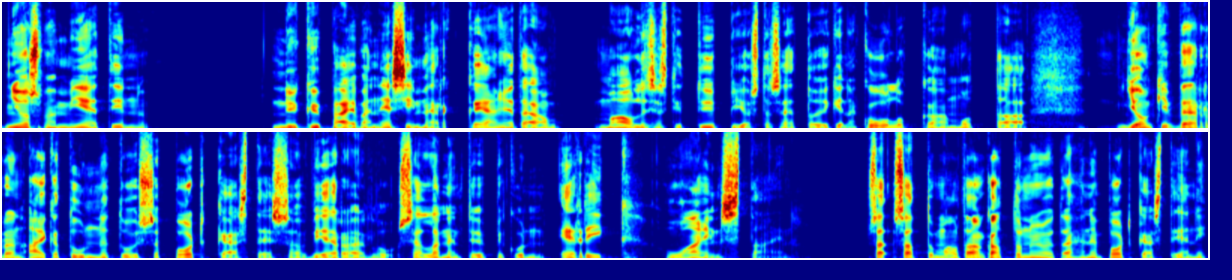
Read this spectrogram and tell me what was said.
jos mä mietin nykypäivän esimerkkejä, ja tämä on mahdollisesti tyyppi, josta sä et ole ikinä kuullutkaan, mutta jonkin verran aika tunnetuissa podcasteissa on vierailu sellainen tyyppi kuin Eric Weinstein. Sattumalta on katsonut joitain hänen podcasteja, niin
